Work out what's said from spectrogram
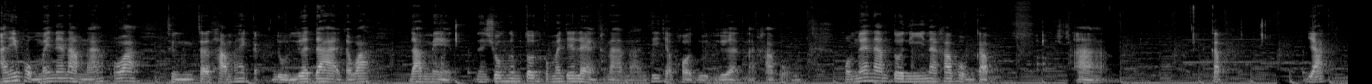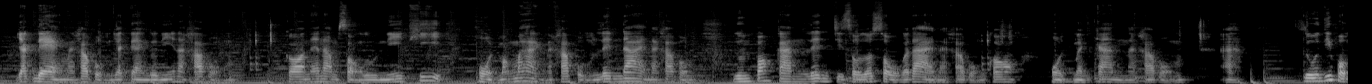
อันนี้ผมไม่แนะนำนะ เพราะว่าถึงจะทำให้ดูดเลือดได้ แต่ว่าดาเมจในช่วงเริ่มต้นก็ไม่ได้แรงขนาดนั้นที่จะพอดูดเลือดนะครับผม ผมแนะนำตัวนี้นะครับผมกับอ่ากับยักษ์ยักษ์แดงนะครับผมยักษ์แดงตัวนี้นะครับผมก็แนะนำ2รูนนี้ที่ โหดมากๆนะครับผมเล่นได้นะครับผมรูนป้องกันเล่นจิโซโลโซก็ได้นะครับผมก็โหดเหมือนกันนะครับผมอะรูนที่ผม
